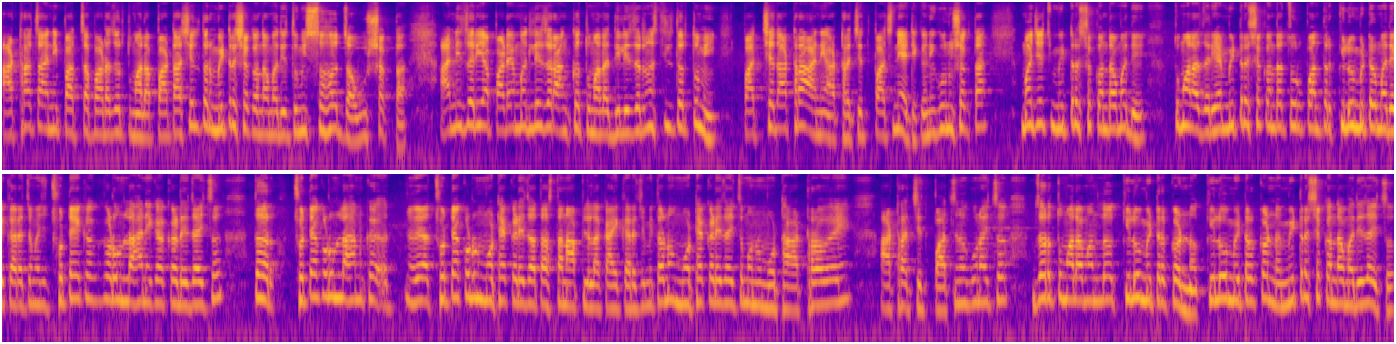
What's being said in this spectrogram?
अठराचा आणि पाचचा पाडा जर तुम्हाला पाठ असेल तर मीटर सेकंदामध्ये तुम्ही सहज जाऊ शकता. आणि जर या पाड्यामधले जर अंक तुम्हाला दिले जर नसतील तर तुम्ही पाचशेत अठरा आणि अठराशेत पाचने या ठिकाणी गुणू शकता. म्हणजेच मीटर सेकंदामध्ये तुम्हाला जर या मीटर सेकंदाचं रूपांतर किलोमीटरमध्ये करायचं म्हणजे छोट्या एकाकडून लहान एकाकडे जायचं तर छोट्याकडून लहान क या छोट्याकडून मोठ्याकडे जात असताना आपल्याला काय करायचं? मित्रांनो मोठ्याकडे जायचं म्हणून मोठा अठरा आहे. अठराशे पाचनं गुणायचं. जर तुम्हाला म्हणलं किलोमीटरकडनं किलोमीटरकडनं मीटर सेकंदामध्ये जायचं.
